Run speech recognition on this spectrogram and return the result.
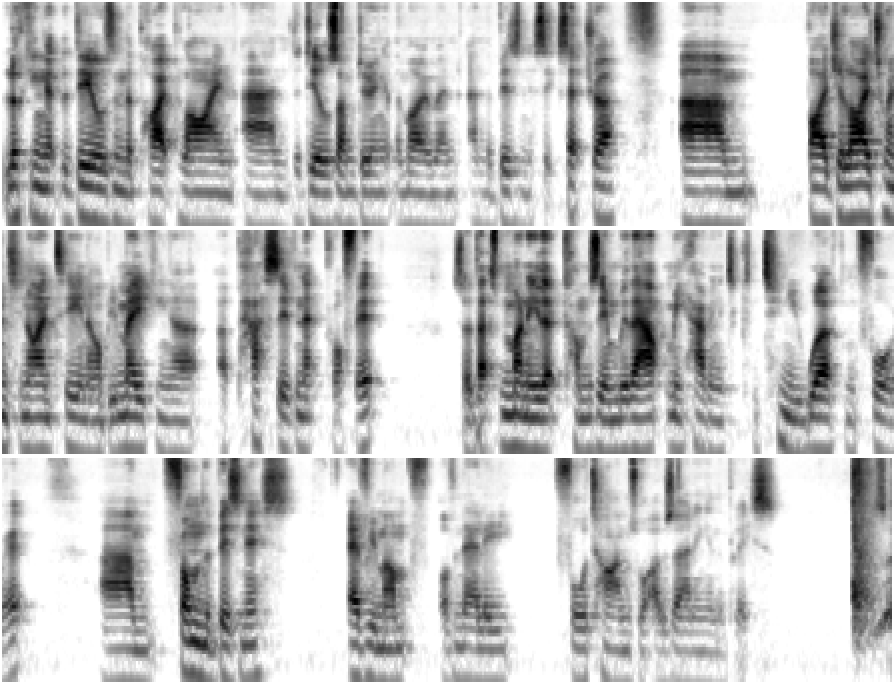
looking at the deals in the pipeline and the deals I'm doing at the moment and the business, etc. Um, by July 2019, I'll be making a, a, passive net profit. So that's money that comes in without me having to continue working for it um, from the business every month of nearly four times what I was earning in the police. So-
